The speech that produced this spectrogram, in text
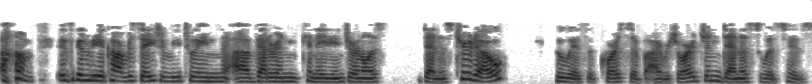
Um, it's going to be a conversation between uh, veteran Canadian journalist Dennis Trudeau, who is of course of Irish origin. Dennis was his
